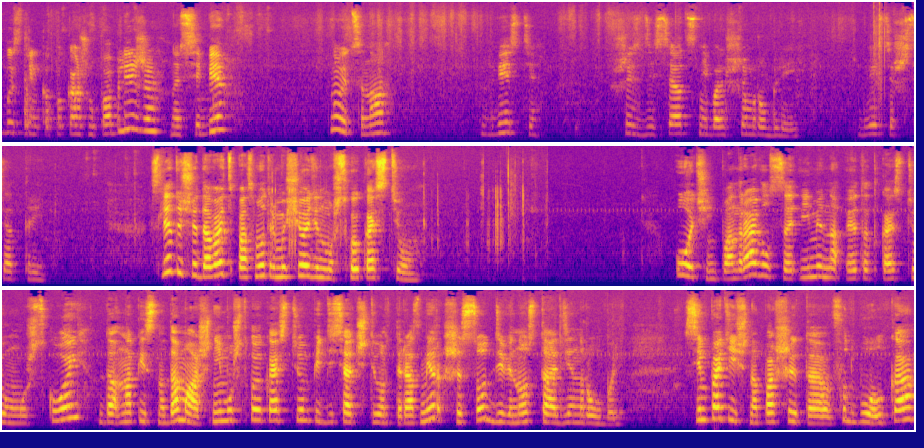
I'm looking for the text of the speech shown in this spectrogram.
Быстренько покажу поближе на себе. Ну и цена 260 с небольшим рублей. 263. Следующее давайте посмотрим еще один мужской костюм. Очень понравился именно этот костюм мужской. Да, написано домашний мужской костюм, 54 размер, 691 рубль. Симпатично пошита футболка.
